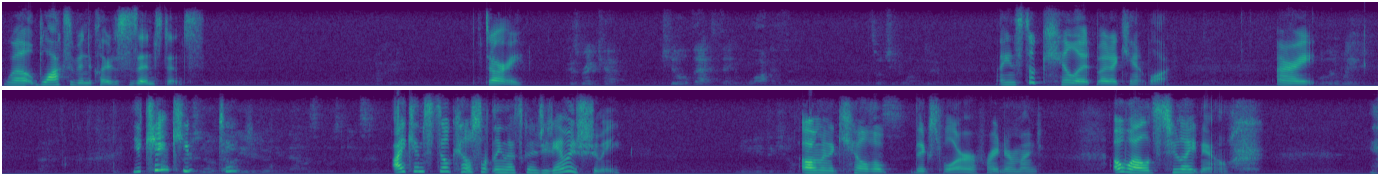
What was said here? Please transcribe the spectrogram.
Well, blocks have been declared. This is an instance. Okay. Sorry. Because red cap kill that thing, block a thing. That's what you'd want to do. I can still kill it, but I can't block. Alright. Well then wait. You can't keep. There's no value to doing it now as opposed to instant. I can still kill something that's going to do damage to me. You need to kill. Oh, I'm going to kill the, the explorer. Right, never mind. Oh well, it's too late now.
